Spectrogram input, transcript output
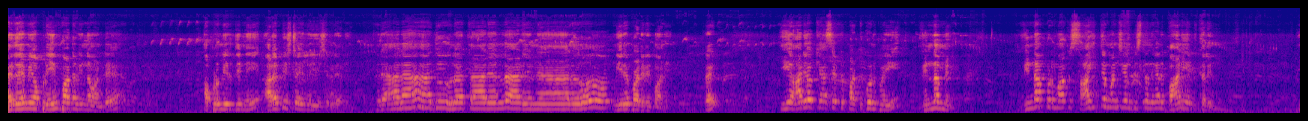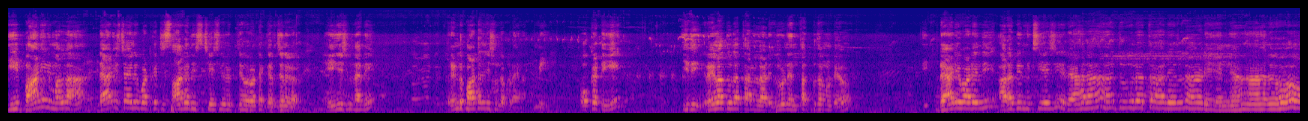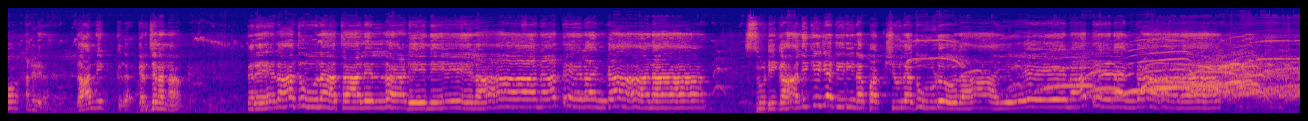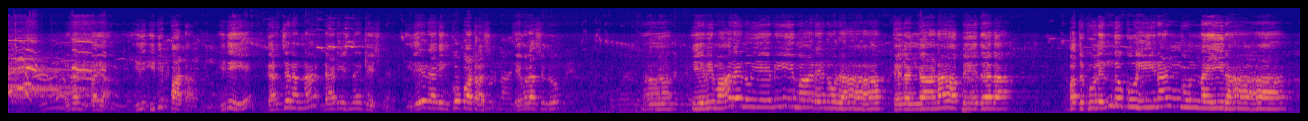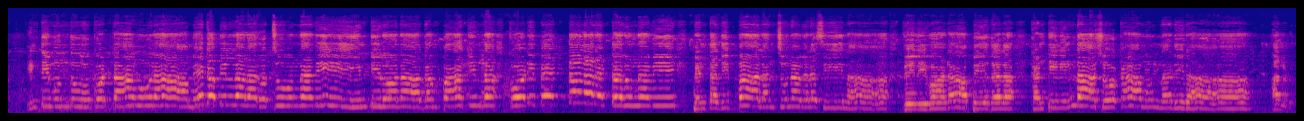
అయితే మేము అప్పుడు ఏం పాట విన్నామంటే అప్పుడు మీరు దీన్ని అరబీ స్టైల్లో చేసిండే అని. రాలాదుల తారెల్లాడినారో మీరే పాడిరి బాని రైట్ ఈ ఆడియో క్యాసెట్ పట్టుకొని పోయి విన్నాం మేము. విన్నప్పుడు మాకు సాహిత్యం మంచిగా అనిపిస్తుంది కానీ బాణి ఎక్కుతలేదు. ఈ బాణిని మళ్ళా డాడీ స్టైల్ పట్టుకొచ్చి సాగదీసి చేసిన వ్యక్తి ఎవరు అంటే గర్జన గారు. ఏం చేసిన దాన్ని? రెండు పాటలు చేసిండు అప్పుడు ఆయన మీ. ఒకటి ఇది రేలాదుల్లా తానలాడి చూడండి ఎంత అద్భుతంగా ఉంటాయో. డాడీ వాడింది? అరబీ మిక్స్ చేసి రేలాదుల తాలెల్లాడే న్యారో అంటాడు దాన్ని గ- గర్జనన్న రేలాదుల తాలెల్లాడే నేలా నా తెలంగాణ. సుడిగాలికి జదిరిన పక్షుల గూడోలాయే నా తెలంగాణ. వినండి భయ. ఇది ఇది పాట. ఇది గర్జన్ అన్న డాడీ చేసిన చేసిన ఇదే డాడీ ఇంకో పాట రాసిండు. ఏమి రాసిండు? ఏమి మారెను ఏమి మారెనురా? తెలంగాణ పేదల బతుకులెందుకు హీనంగున్నైరా ఇంటి ముందు కొట్టాములా మేక పిల్లల రొచ్చు ఉన్నది. ఇంటిలోన గంప కింద కోడి పెట్టల రెట్టలున్నవి. పెంట దిబ్బాలంచున వెలసిన వెలివాడ పేదల కంటి నిండా శోకమున్నదిరా. అన్నాడు.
